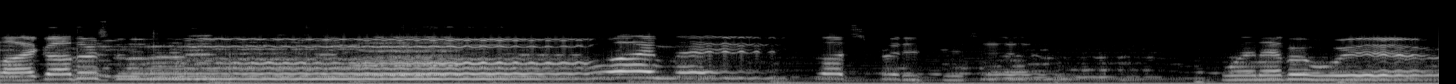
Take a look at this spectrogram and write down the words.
like others do. I make such pretty speeches whenever we're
